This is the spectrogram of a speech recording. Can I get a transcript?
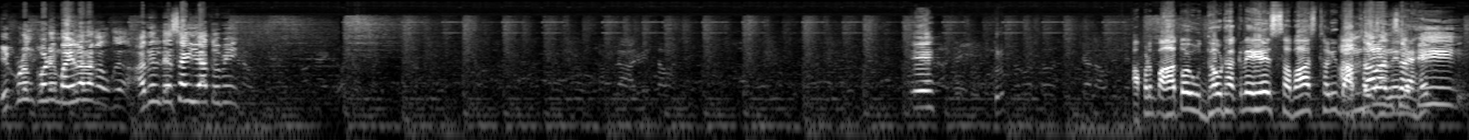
इकडून कोणी महिला नका अनिल देसाई या तुम्ही. आपण पाहतोय उद्धव ठाकरे हे सभास्थळी दाखल झालेले आहेत. आमदारांसाठी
